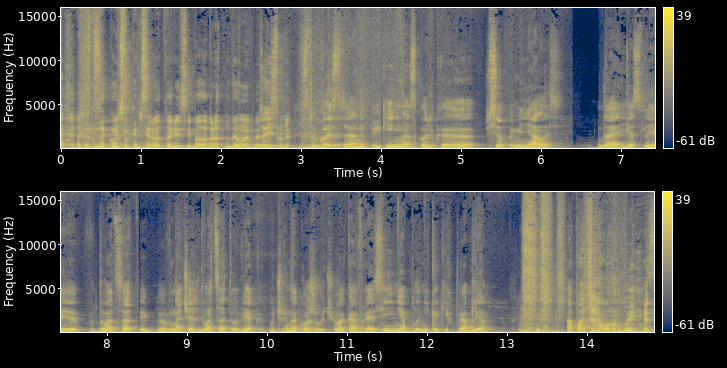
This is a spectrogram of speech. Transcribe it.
Закончил консерваторию, съебал обратно домой. То есть, с другой стороны, прикинь, насколько все поменялось, да, если в, 20 в начале 20 века у чернокожего чувака в России не было никаких проблем. А потом он вырос,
